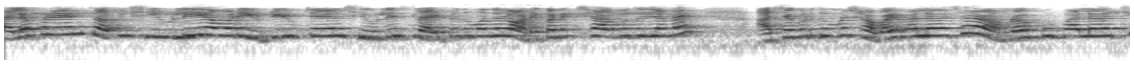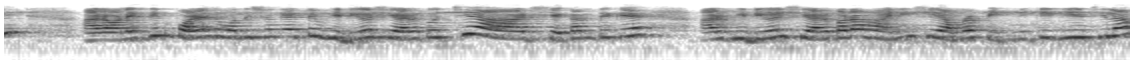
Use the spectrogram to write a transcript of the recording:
হ্যালো ফ্রেন্ডস আমি শিউলি, আমার ইউটিউব চ্যানেল শিউলিস লাইফে তোমাদের অনেক অনেক স্বাগত জানাই। আশা করি তোমরা সবাই ভালো আছো আর আমরাও খুব ভালো আছি। আর অনেক দিন পরে তোমাদের সঙ্গে একটা ভিডিও শেয়ার করছি, আর সেখান থেকে আর ভিডিওই শেয়ার করা হয়নি, সে আমরা পিকনিকে গিয়েছিলাম।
